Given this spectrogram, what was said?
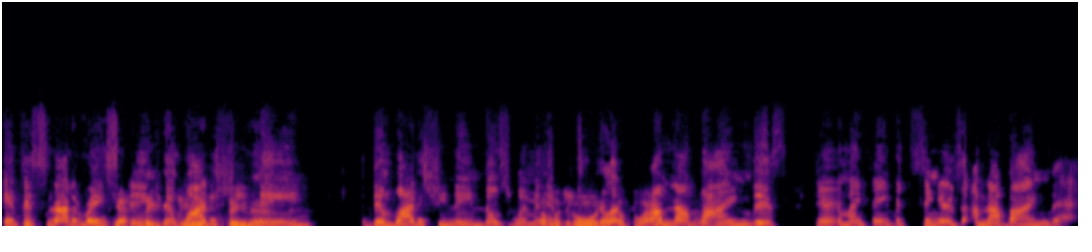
If it's not a oh, race Oh, yes, thing, then why did does she that. name then why does she name those women a in particular? I'm not women. buying this. They're my favorite singers. I'm not buying that.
